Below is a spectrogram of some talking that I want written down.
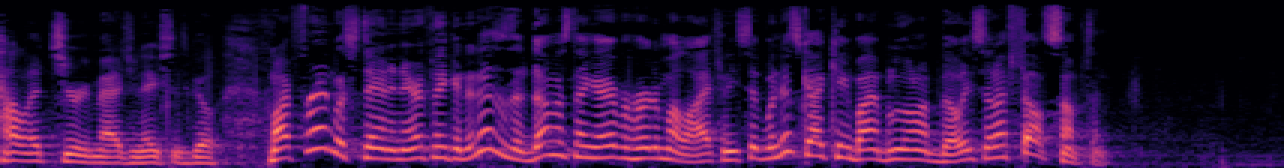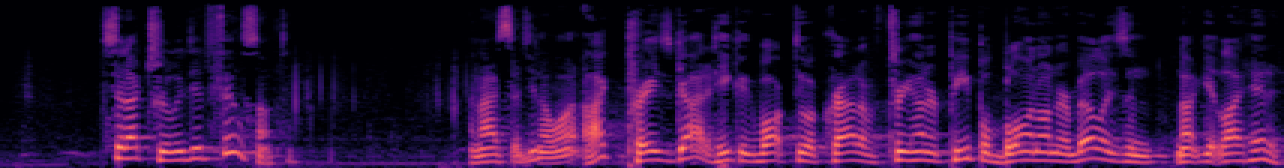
I'll let your imaginations go. My friend was standing there thinking, this is the dumbest thing I ever heard in my life. And he said, when this guy came by and blew on my belly, he said, I felt something. He said, I truly did feel something. And I said, you know what? I praise God that he could walk through a crowd of 300 people blowing on their bellies and not get lightheaded.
